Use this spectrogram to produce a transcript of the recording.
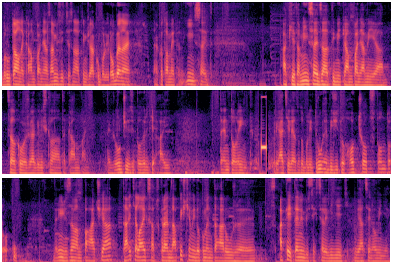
brutálne kampane a zamyslite sa nad tým, že ako boli robené, ako tam je ten insight. aký je tam insight za tými kampaňami a celkovo, že ak je vyskladaná tá kampaň. Takže určite si pozrite aj tento link. Priatelia, toto boli druhé Digital Hotshots v tomto roku. Verím, že sa vám páčia. Dajte like, subscribe, napíšte mi do komentáru, že z akej témy by ste chceli vidieť viacej noviniek.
